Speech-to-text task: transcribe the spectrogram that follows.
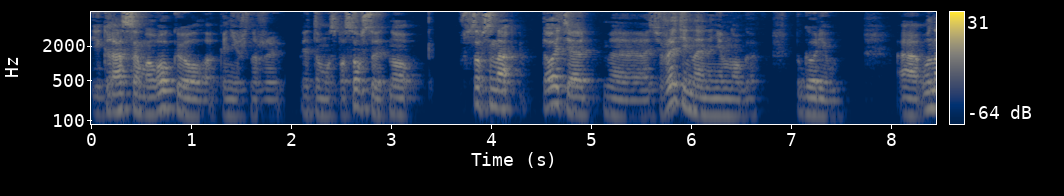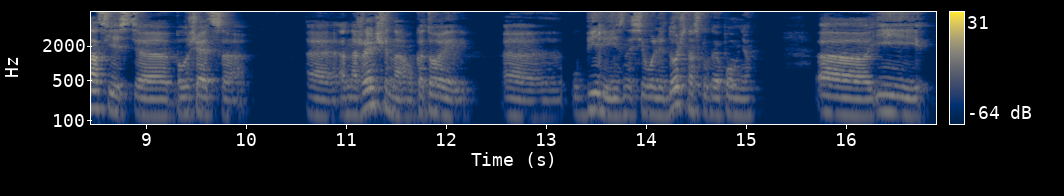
Игра Сэма Роквелла, конечно же, этому способствует, но, собственно, давайте о, э, о сюжете, наверное, немного поговорим. А, У нас есть, э, получается, э, одна женщина, у которой э, убили и изнасиловали дочь, насколько я помню. Э, И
